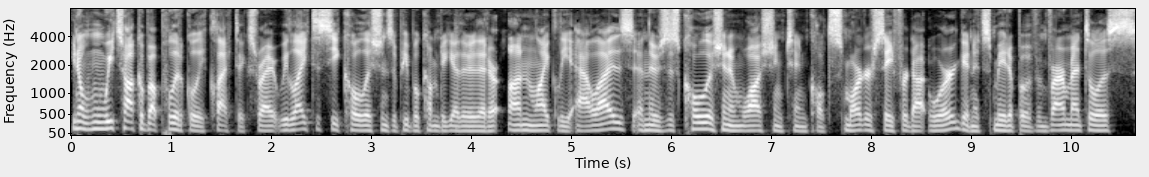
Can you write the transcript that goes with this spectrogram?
you know, when we talk about political eclectics, right? We like to see coalitions of people come together that are unlikely allies. And there's this coalition in Washington called smartersafer.org, and it's made up of environmentalists,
